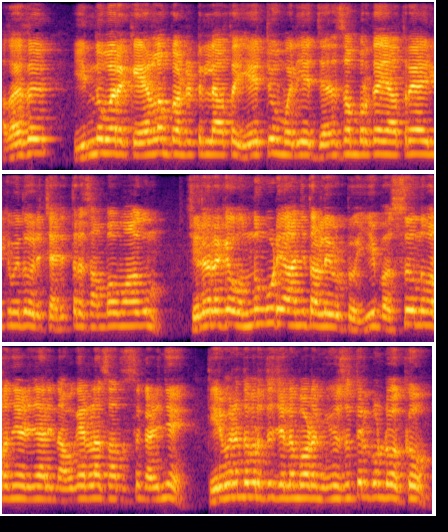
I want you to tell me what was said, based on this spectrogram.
അതായത് ഇന്ന് വരെ കേരളം കണ്ടിട്ടില്ലാത്ത ഏറ്റവും വലിയ ജനസമ്പർക്ക യാത്രയായിരിക്കും ഇത്. ഒരു ചരിത്ര സംഭവമാകും. ചിലരൊക്കെ ഒന്നും കൂടി ആഞ്ഞു തള്ളിവിട്ടു. ഈ ബസ് എന്ന് പറഞ്ഞു കഴിഞ്ഞാൽ നവകേരള സദസ് കഴിഞ്ഞ് തിരുവനന്തപുരത്ത് ചെല്ലുമ്പോൾ മ്യൂസിയത്തിൽ കൊണ്ടുവെക്കും.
